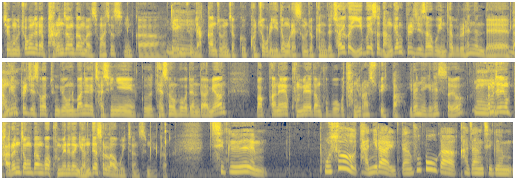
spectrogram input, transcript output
지금 뭐 조금 전에 바른정당 말씀하셨으니까 네. 얘기 좀 약간 좀 이제 그 그쪽으로 이동을 했으면 좋겠는데 저희가 2부에서 남경필 지사하고 인터뷰를 했는데 네. 남경필 지사 같은 경우는 만약에 자신이 그 대선 후보가 된다면 막판에 국민의당 후보하고 단일화 할 수도 있다 이런 얘기를 했어요. 네. 그럼 지금 바른정당과 국민의당 연대설 나오고 있지 않습니까? 지금 보수 단일화 일단 후보가 가장 지금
